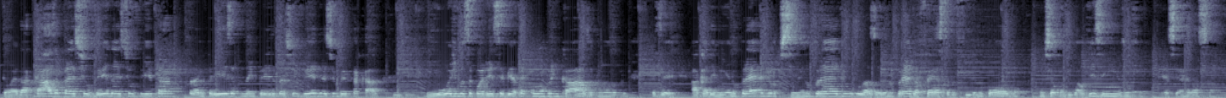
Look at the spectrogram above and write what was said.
Então é da casa para SUV, da SUV para a empresa, da empresa para SUV, da SUV para casa. Uhum. E hoje você pode receber até compra em casa, com, quer dizer, a academia no prédio, a piscina no prédio, o lazer no prédio, a festa do filho no prédio, não precisa convidar os vizinhos, enfim, essa é a relação.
